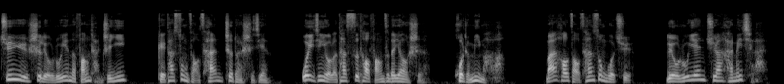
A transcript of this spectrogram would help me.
君玉是柳如烟的房产之一，给他送早餐这段时间，我已经有了他四套房子的钥匙或者密码了。买好早餐送过去，柳如烟居然还没起来。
